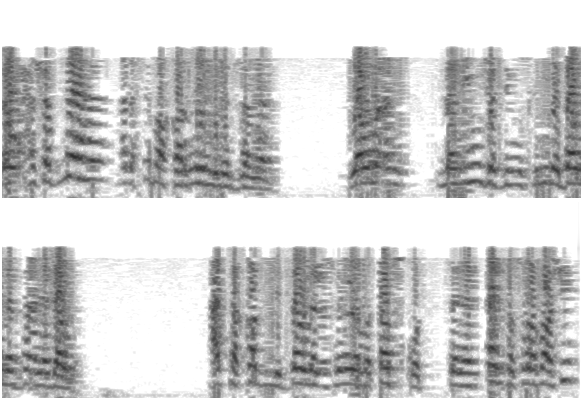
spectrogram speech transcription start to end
لو حسبناها هنحسبها قرنين من الزمان. يوم أن لم يوجد للمسلمين دولة بمعنى دولة. حتى قبل الدولة العثمانية ما تسقط سنة 1924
